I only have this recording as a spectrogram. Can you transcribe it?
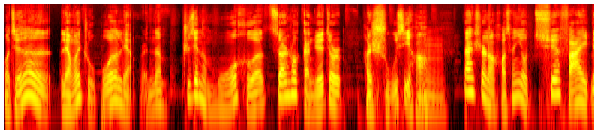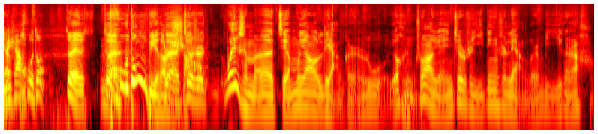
我觉得两位主播两个人的之间的磨合，虽然说感觉就是很熟悉哈，嗯，但是呢，好像又缺乏一点没啥互动，对对。互动比较对，少，就是为什么节目要两个人录，有很嗯重要原因，就是一定是两个人比一个人好，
